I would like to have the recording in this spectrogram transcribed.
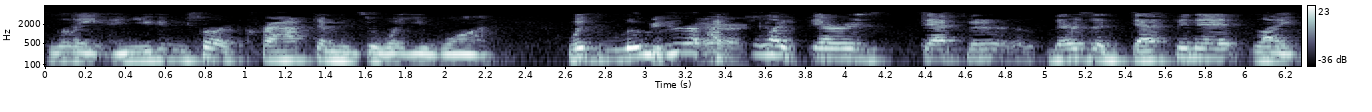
slate, and you can sort of craft them into what you want. With Ludger, fair, I feel like there is definite there's a definite like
